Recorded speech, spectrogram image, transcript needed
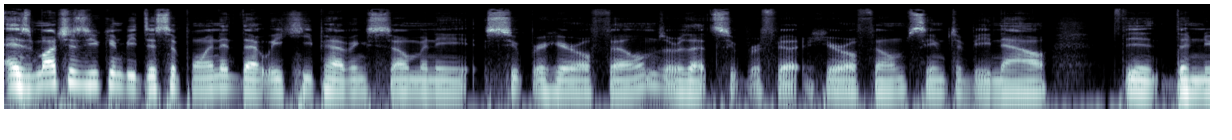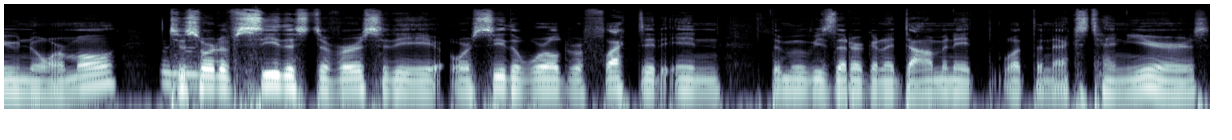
as much as you can be disappointed that we keep having so many superhero films, or that superhero films seem to be now the the new normal mm-hmm. to sort of see this diversity or see the world reflected in the movies that are going to dominate what the next 10 years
